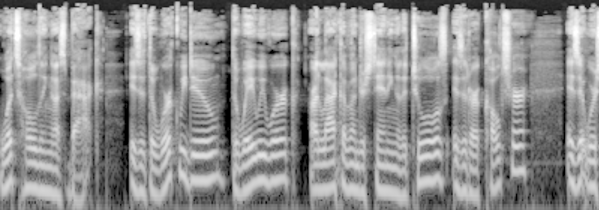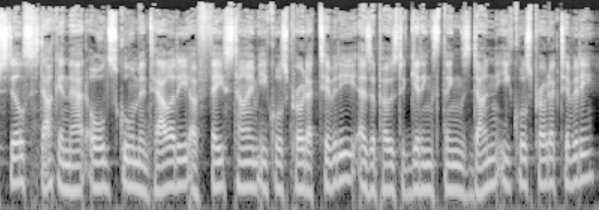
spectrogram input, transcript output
What's holding us back? Is it the work we do, the way we work, our lack of understanding of the tools? Is it our culture? Is it we're still stuck in that old school mentality of FaceTime equals productivity as opposed to getting things done equals productivity?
